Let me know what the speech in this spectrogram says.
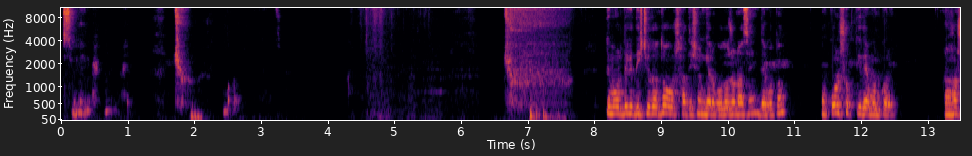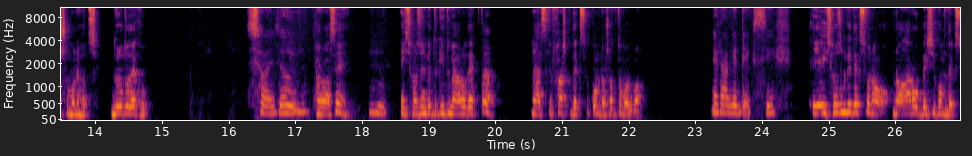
বিসমিল্লাহির রহমানির রহিম। তুমি ওর দিকে দৃষ্টি দাও তো ওর সাথী সঙ্গে আর কতজন আছে দেখো তো। ও কোন শক্তি এমন করে? রহস্য মনে হচ্ছে। দ্রুত দেখো। ছয়জন। আরও আছে? এই ছজনকে তো কি তুমি আরও দেখতা? না আজকে ফার্স্ট দেখছ কোনটা সত্য বলবা? এর আগে দেখছি। এই ছজনকে দেখছ না? না আরও বেশি কম দেখছ?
